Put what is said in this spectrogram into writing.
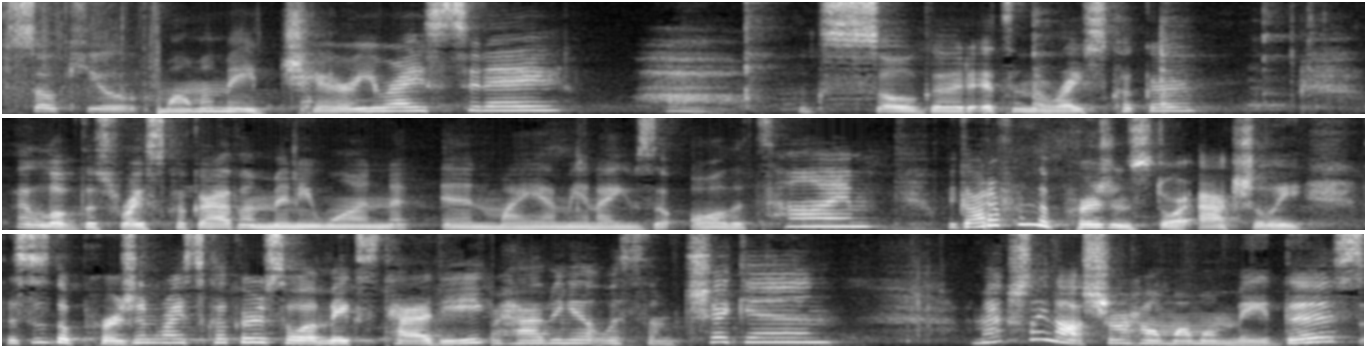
So cute. Mama made cherry rice today. Looks so good. It's in the rice cooker. I love this rice cooker. I have a mini one in Miami and I use it all the time. We got it from the Persian store actually. This is the Persian rice cooker so it makes tahdig. We're having it with some chicken. I'm actually not sure how mama made this.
